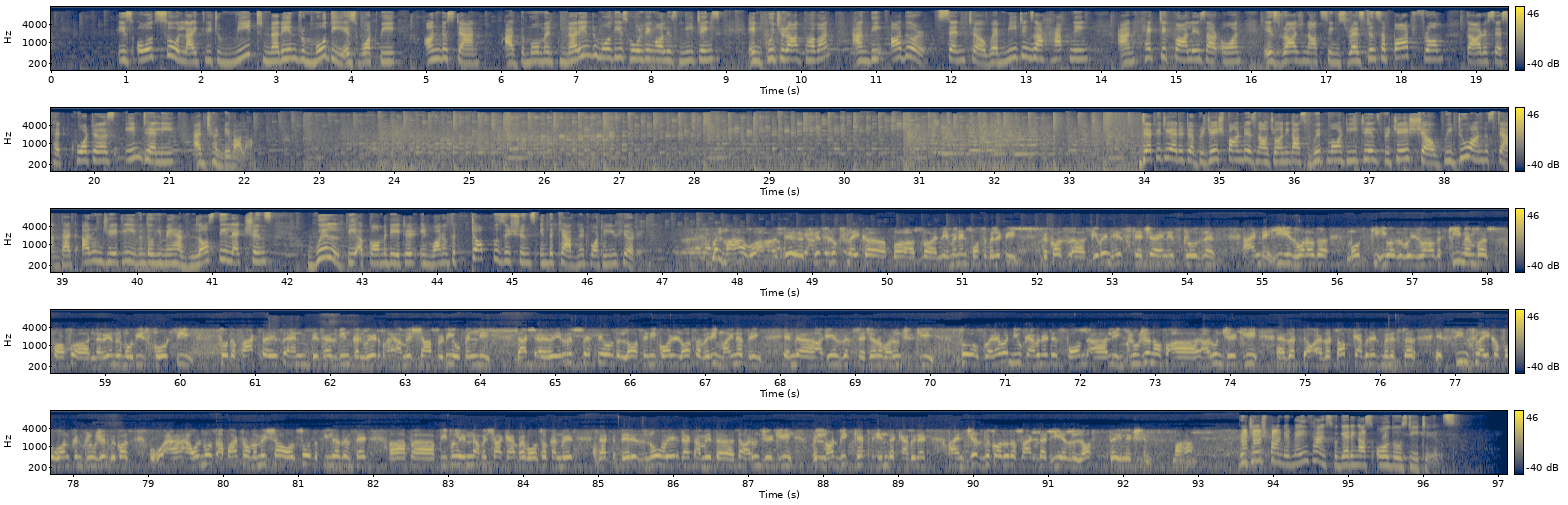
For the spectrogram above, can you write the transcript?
is also likely to meet Narendra Modi is what we understand at the moment. Narendra Modi is holding all his meetings in Gujarat Bhavan and the other center where meetings are happening and hectic parleys are on is Rajnath Singh's residence apart from the RSS headquarters in Delhi at Jhandewala. Deputy Editor Brijesh Pandey is now joining us with more details. Brijesh, uh, we do understand that Arun Jaitley, even though he may have lost the elections, will be accommodated in one of the top positions in the cabinet. What are you hearing? Well, Maha, uh, this looks like a, an imminent possibility because uh, given his stature and his closeness, and he is one of the most key, he was he's one of the key members of uh, Narendra Modi's core team. So the fact is, and this has been conveyed by Amit Shah pretty openly, that uh, irrespective of the loss, and he called loss a very minor thing in the, against the stature of Arun Jaitley. So whenever new cabinet is formed, uh, the inclusion of uh, Arun Jaitley as a as a top cabinet minister, it seems like a foregone conclusion because uh, almost apart from Amit Shah, also the feelers have said uh, uh, people in Amit Shah camp have also conveyed that there is no way that Amit the Arun Jaitley will not be kept in the cabinet, and just because of the fact that he has lost the election. Maha. Brijesh Pandey, many thanks for getting us all those details.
